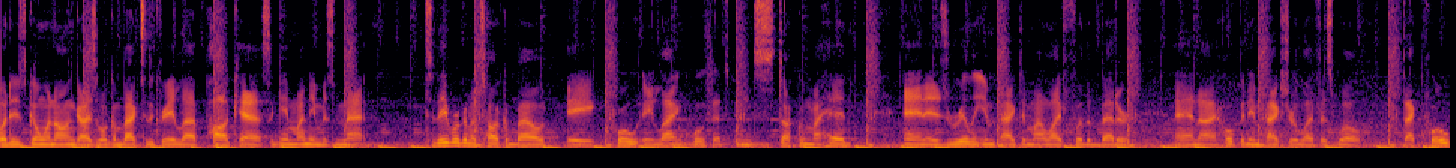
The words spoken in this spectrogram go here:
What is going on, guys? Welcome back to the Create Lab podcast. Again, my name is Matt. Today, we're going to talk about a quote, a Latin quote that's been stuck in my head and has really impacted my life for the better. And I hope it impacts your life as well. That quote,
